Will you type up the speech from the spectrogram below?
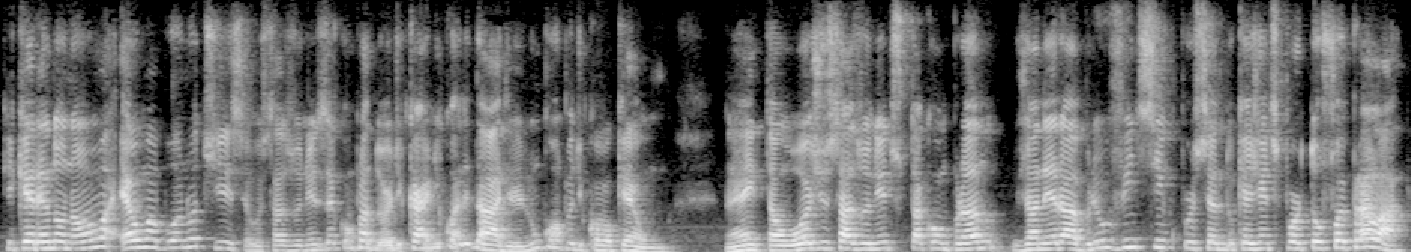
que querendo ou não é uma boa notícia. Os Estados Unidos é comprador de carne de qualidade, ele não compra de qualquer um. Né? Então hoje os Estados Unidos está comprando, janeiro a abril, 25% do que a gente exportou foi para lá.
